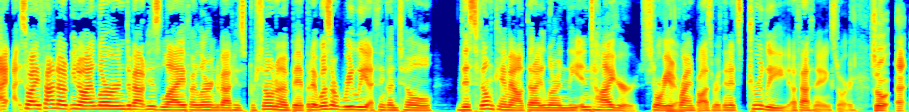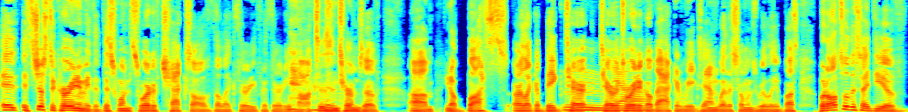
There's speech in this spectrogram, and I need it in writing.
I so I found out, you know, I learned about his life, I learned about his persona a bit, but it wasn't really, I think, until this film came out that I learned the entire story Yeah. of Brian Bosworth, and it's truly a fascinating story. So uh, it, it's just occurring to me that this one sort of checks all of the like 30 for 30 boxes in terms of, um, you know, busts are like a big ter- Mm, territory to go back and re-examine whether someone's really a bust. But also this idea of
